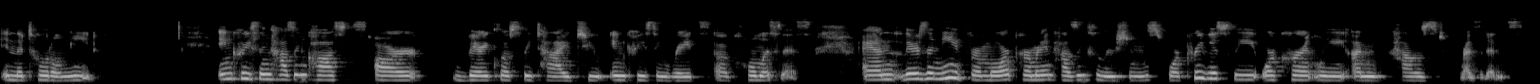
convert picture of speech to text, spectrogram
in the total need. Increasing housing costs are very closely tied to increasing rates of homelessness. And there's a need for more permanent housing solutions for previously or currently unhoused residents.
